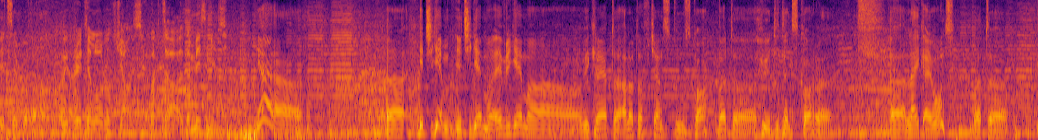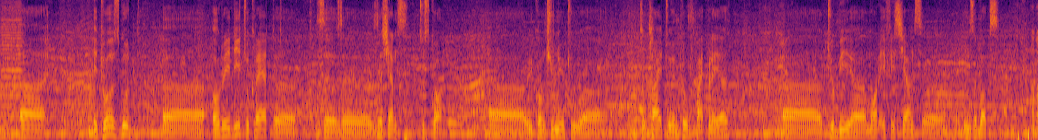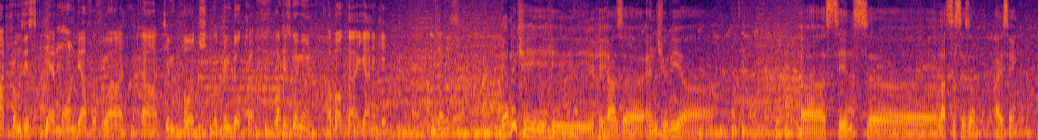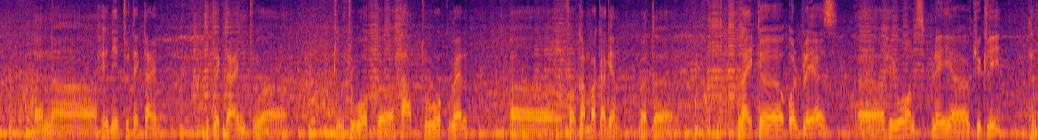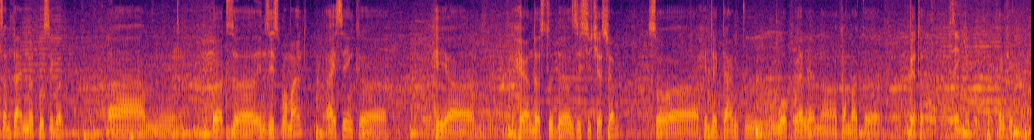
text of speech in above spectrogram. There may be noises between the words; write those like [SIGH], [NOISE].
It's important. We create a lot of chance, but uh, they're missing it. Yeah. Uh, each game, each game, uh, every game, uh, we create a lot of chance to score, but uh, [LAUGHS] we didn't score uh, uh, like I want. But uh, uh, it was good uh, already to create uh, the, the, the chance to score. Uh, we continue to uh, to try to improve my players to be uh, more efficient uh, in the box. Apart from this game, on behalf of your uh, team coach, team doctor, what is going on about the Yannick injuries? Yannick, he, he, he has an injury uh, uh, since uh, last season, I think, and uh, he need to take time, to take time to uh, to, to work uh, hard, to work well uh, for come back again. But uh, like uh, all players, uh, he wants play uh, quickly, and sometimes not possible. Um, but uh, in this moment, I think uh, he uh, he understood uh, this situation, so uh, he take time to work well and uh, come back uh, better. Thank you. Thank you.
